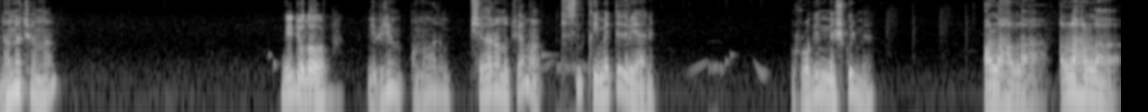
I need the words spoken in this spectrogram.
Ne anlatıyorsun lan? Ne diyor la o? Ne bileyim anlamadım. Bir şeyler anlatıyor ama kesin kıymetlidir yani. Robin meşgul mü? Allah Allah. Allah Allah.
